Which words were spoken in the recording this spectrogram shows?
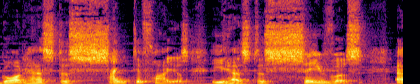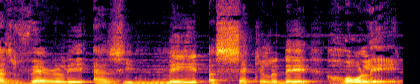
God has to sanctify us, He has to save us as verily as He made a secular day holy.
